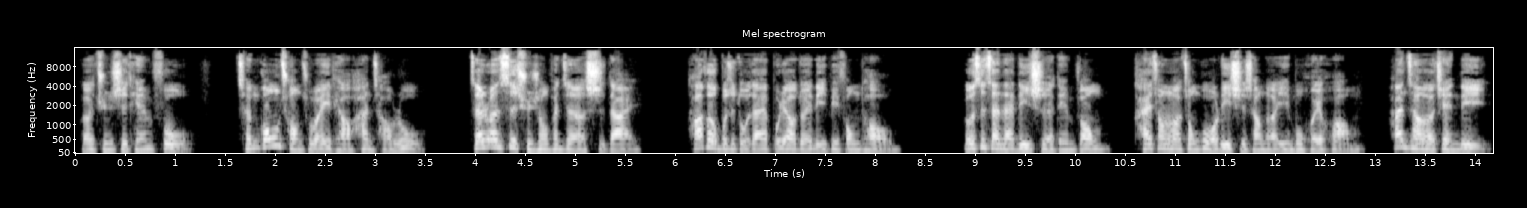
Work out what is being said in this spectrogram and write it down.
和军事天赋，成功闯出了一条汉朝路。在乱世群雄纷争的时代，他可不是躲在布料堆里避风头，而是站在历史的巅峰，开创了中国历史上的一幕辉煌。汉朝的建立，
